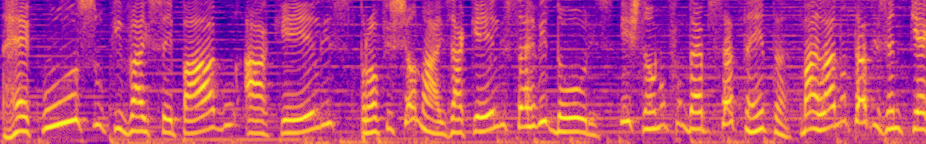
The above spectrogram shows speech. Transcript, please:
recurso que vai ser pago àqueles profissionais, àqueles servidores que estão no Fundeb 70. Mas lá não está dizendo que é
